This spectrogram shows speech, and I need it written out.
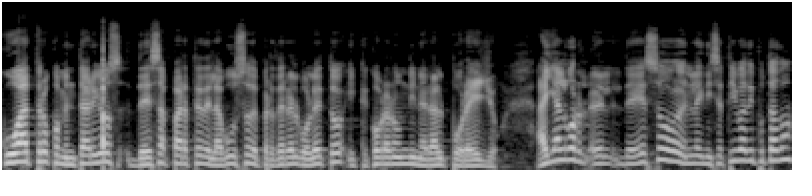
cuatro comentarios de esa parte del abuso de perder el boleto y que cobran un dineral por ello. ¿Hay algo de eso en la iniciativa, diputado?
